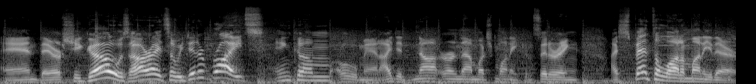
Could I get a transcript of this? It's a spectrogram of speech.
And there she goes. All right, so we did it right. Income. Oh, man, I did not earn that much money considering I spent a lot of money there.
